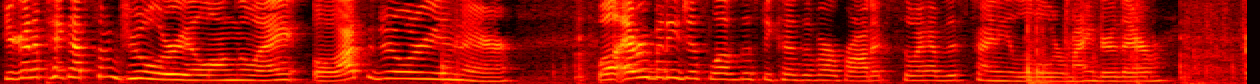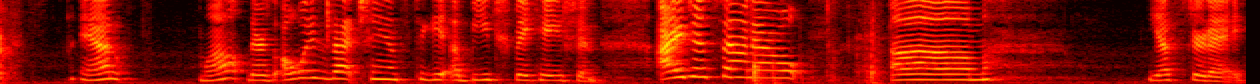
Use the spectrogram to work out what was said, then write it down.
You're going to pick up some jewelry along the way. Lots of jewelry in there. Well, everybody just loves us because of our products, so I have this tiny little reminder there. And well, there's always that chance to get a beach vacation. I just found out um yesterday.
